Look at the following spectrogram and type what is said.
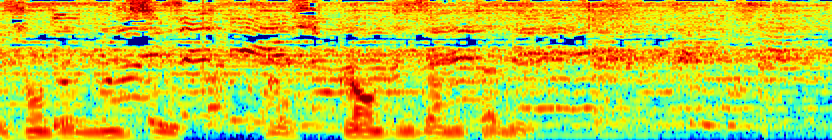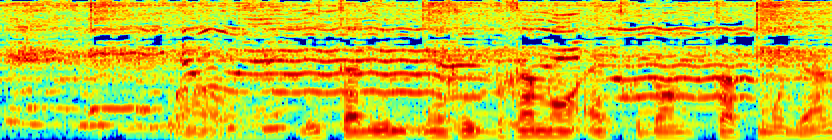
ils ont des musiques, mais splendides en Italie. L'Italie mérite vraiment être dans le top mondial.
